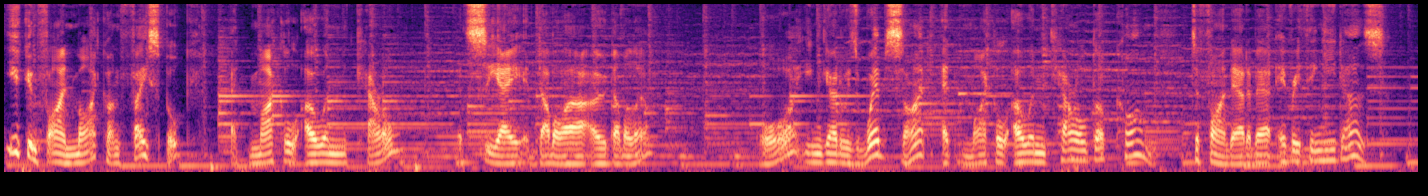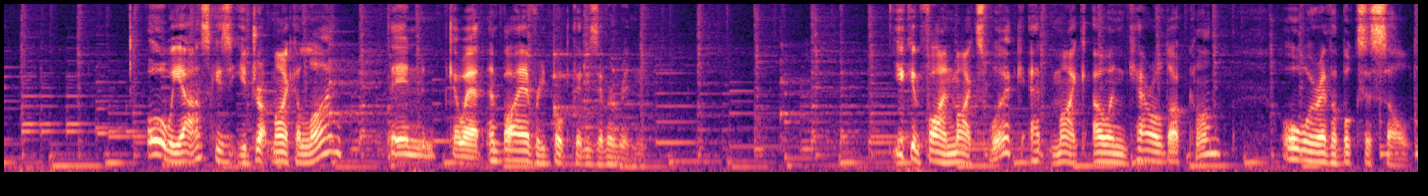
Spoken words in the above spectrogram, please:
You can find Mike on Facebook at Michael Owen Carroll, that's C A R R O L L, or you can go to his website at michaelowencarroll.com to find out about everything he does. All we ask is that you drop Mike a line, then go out and buy every book that he's ever written. You can find Mike's work at mikeowencarroll.com or wherever books are sold.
